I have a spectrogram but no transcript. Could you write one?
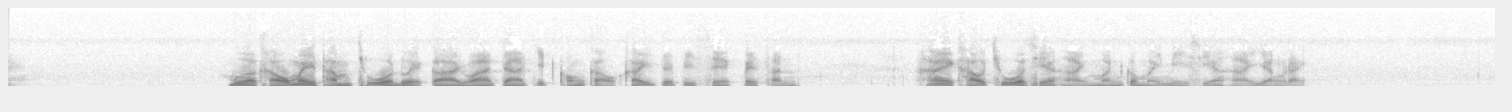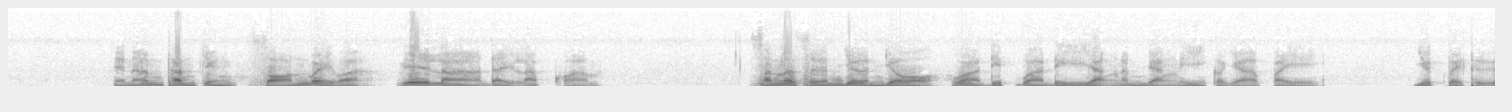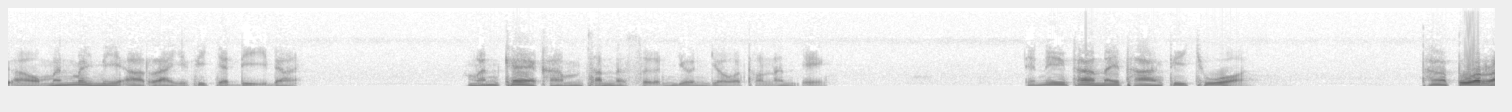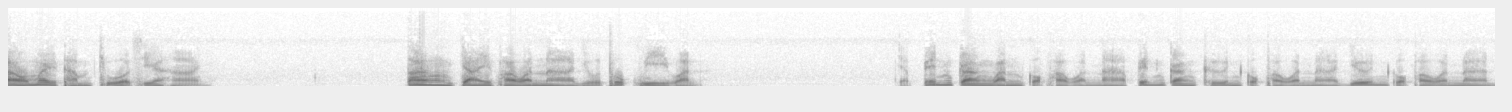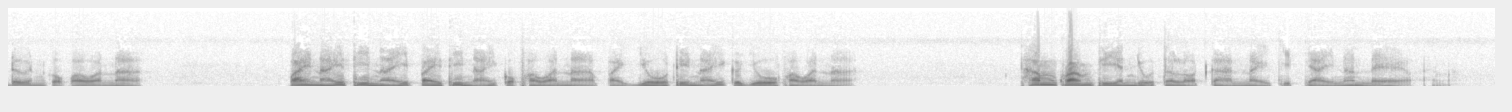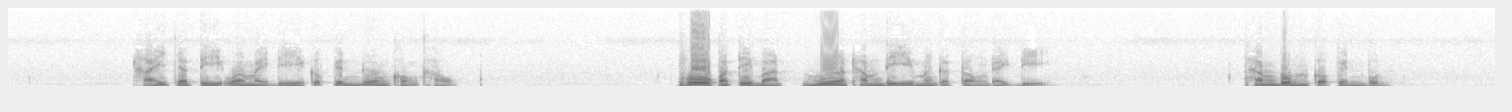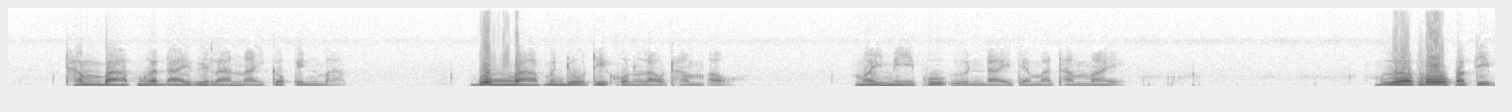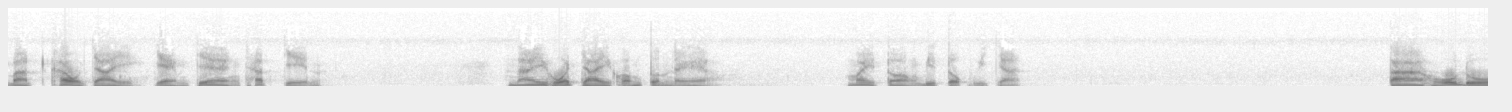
เมื่อเขาไม่ทำชั่วด้วยกายวาจาจิตของเขาใครจะไปเสกไปสรรให้เขาชั่วเสียหายมันก็ไม่มีเสียหายอย่างไรดังนั้นท่านจึงสอนไว้ว่า เวลาได้รับความ สรรเสริญเยินยอว่าดิบว่าดีอย่างนั้นอย่างนี้ก็อย่าไป ยึดไปถือเอา มันไม่มีอะไรที่จะดีได้ มันแค่คำสรรเสริญเยินยอเท่านั้นเองทีนี้ถ้าในทางที่ชั่ว ถ้าตัวเราไม่ทำชั่วเสียหาย ตั้งใจภาวนาอยู่ทุกวีวัน จะเป็นกลางวันก็ภาวนา เป็นกลางคืนก็ภาวนา ยืนก็ภาวนา เดินก็ภาวนา ไปไหนที่ไหนไปที่ไหนก็ภาวนา ไปโยที่ไหนก็โยภาวนาทำความเพียรอยู่ตลอดการในจิตใจนั่นแล้วใครจะติว่าไม่ดีก็เป็นเรื่องของเขา ผู้ปฏิบัติเมื่อทำดีมันก็ต้องได้ดีทำบุญก็เป็นบุญทำบาปเมื่อใดเวลาไหนก็เป็นบาป บุญบาปมันอยู่ที่คนเราทำเอา ไม่มีผู้อื่นใดจะมาทำให้ เมื่อผู้ปฏิบัติเข้าใจแจ่มแจ้งชัดเจน ในหัวใจของตนแล้ว ไม่ต้องบิตกวิจารตาหูดู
